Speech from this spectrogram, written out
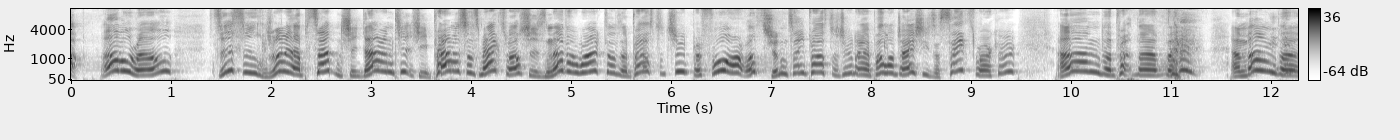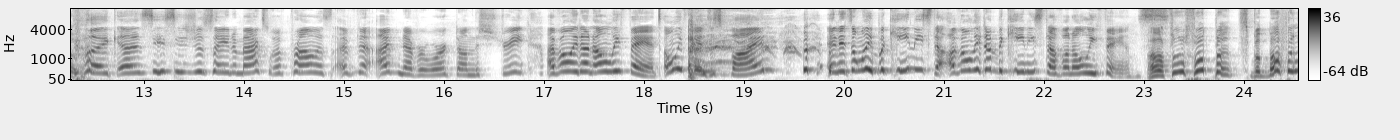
up. Anyway, Cece's really upset and she guarantees, she promises Maxwell she's never worked as a prostitute before. Well, shouldn't say prostitute, I apologize, she's a sex worker. And the, pro- the, the Then the like uh, Cece's just saying to Maxwell, I promise, I've ne- I've never worked on the street. I've only done OnlyFans. OnlyFans is fine, and it's only bikini stuff. I've only done bikini stuff on OnlyFans. a few footprints, but nothing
